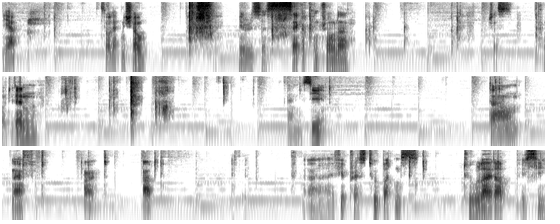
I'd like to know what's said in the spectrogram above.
yeah. So let me show. Here is a Sega controller. Just put it in. And you see down, left, right, up. If you, uh, if you press two buttons, two light up, you see.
